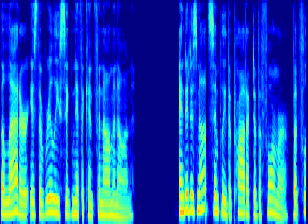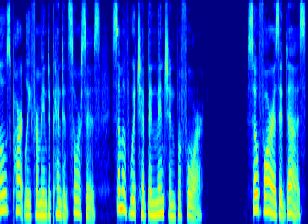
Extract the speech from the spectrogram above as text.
The latter is the really significant phenomenon. And it is not simply the product of the former, but flows partly from independent sources, some of which have been mentioned before. So far as it does,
